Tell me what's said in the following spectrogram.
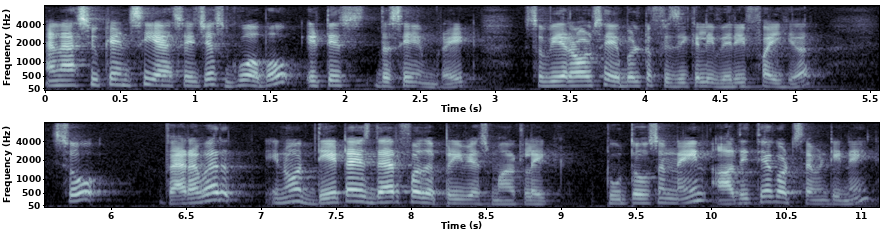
and as you can see as I just go above it is the same right? So we are also able to physically verify here. So wherever you know data is there for the previous mark like 2009 Aditya got 79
